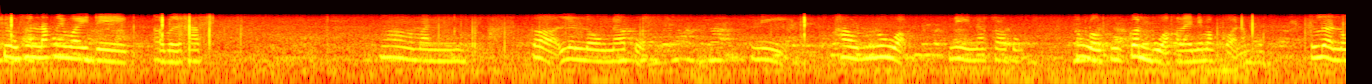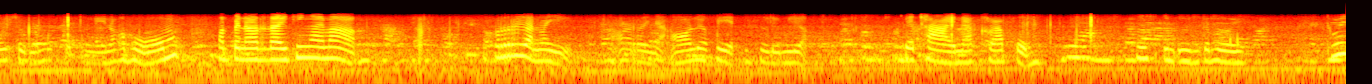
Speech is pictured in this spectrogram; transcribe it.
ชื่อเพื่อนรักในวัยเด็ก เอาไปเลยครับอ่ามันก็เลื่อนลงนะผม นี่เข้ารวบนี่นะครับผมต้องโหลด Google บวกอะไรนี่มาก่อนนะผมเลื่อนลงสุดแล้วมากดตรงนี้นะครับผม มันเป็นอะไรที่ง่ายมาก เลื่อนมาอีกอะไรเนี่ย อ๋อ เลือกเพศลืมเลือก เพศชายนะครับผมเพศอื่นๆกระเทยทุย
